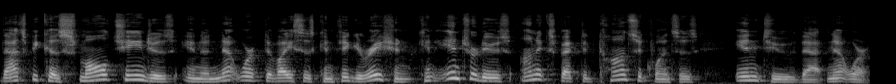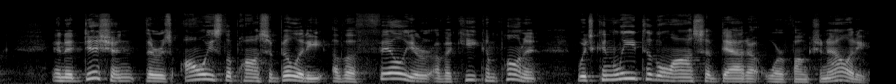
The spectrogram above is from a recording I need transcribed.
That's because small changes in a network device's configuration can introduce unexpected consequences into that network. In addition, there is always the possibility of a failure of a key component which can lead to the loss of data or functionality.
